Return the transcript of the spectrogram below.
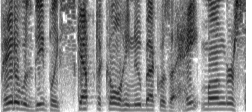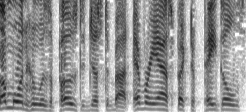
Patel was deeply skeptical. He knew Beck was a hate monger, someone who was opposed to just about every aspect of Patel's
